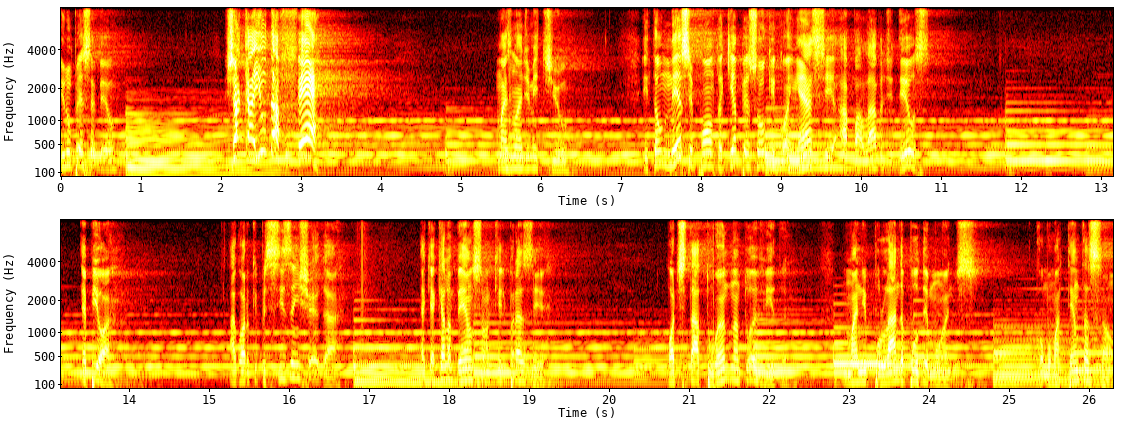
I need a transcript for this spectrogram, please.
e não percebeu, já caiu da fé, mas não admitiu. Então, nesse ponto aqui, a pessoa que conhece a palavra de Deus é pior. Agora, o que precisa enxergar é que aquela bênção, aquele prazer, pode estar atuando na tua vida, manipulada por demônios, como uma tentação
